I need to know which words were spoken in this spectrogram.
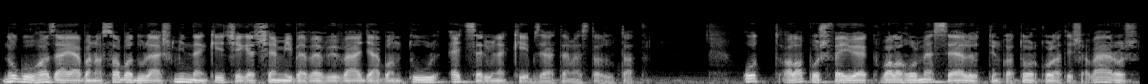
Nogó hazájában a szabadulás minden kétséget semmibe vevő vágyában túl egyszerűnek képzeltem ezt az utat. Ott a lapos fejűek valahol messze előttünk a torkolat és a város,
